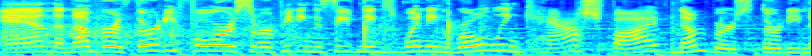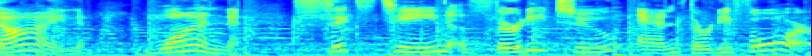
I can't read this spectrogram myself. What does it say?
and the number 34. So repeating this evening's winning rolling cash five numbers 39, 1, 16, 32, and 34.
